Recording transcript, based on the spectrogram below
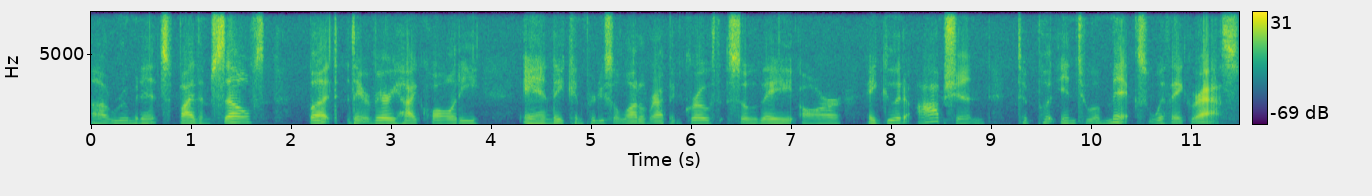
uh, ruminants by themselves, but they're very high quality and they can produce a lot of rapid growth, so they are a good option to put into a mix with a grass.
